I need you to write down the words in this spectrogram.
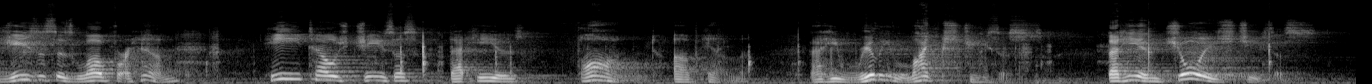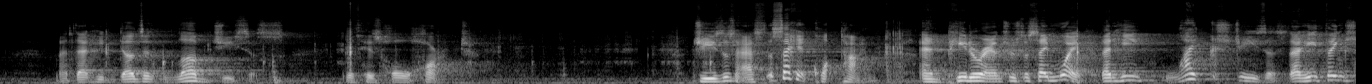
Jesus' love for him, he tells Jesus that he is fond of him, that he really likes Jesus, that he enjoys Jesus, but that he doesn't love Jesus with his whole heart. Jesus asks the second time, and Peter answers the same way that he likes Jesus, that he thinks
